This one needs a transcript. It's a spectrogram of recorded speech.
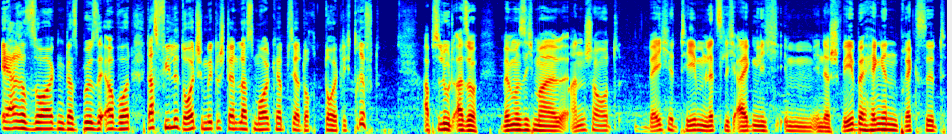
R-Sorgen, das böse R Feuerwort, das viele deutsche Mittelständler Small Caps ja doch deutlich trifft. Absolut. Also wenn man sich mal anschaut, welche Themen letztlich eigentlich im, in der Schwebe hängen, Brexit,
